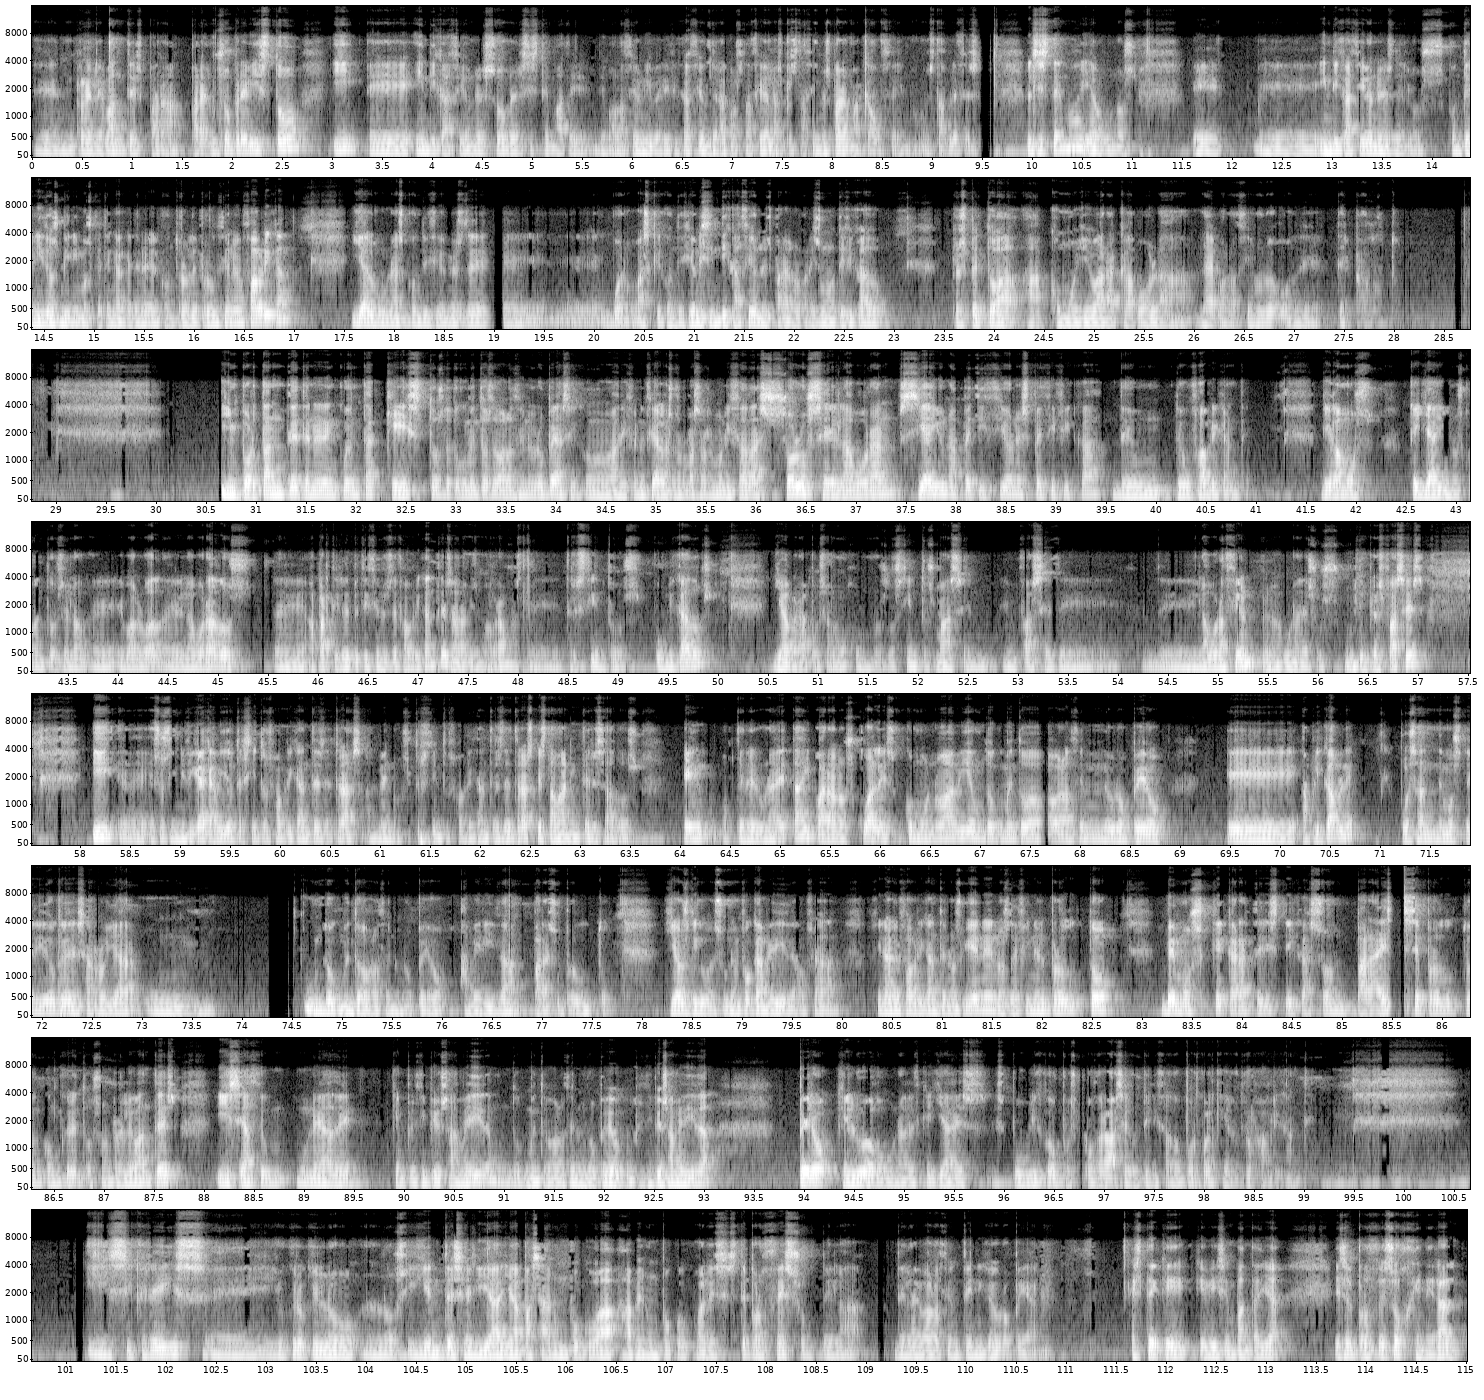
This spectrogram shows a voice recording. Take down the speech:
eh, relevantes para, el uso previsto y eh, indicaciones sobre el sistema de, evaluación y verificación de la constancia de las prestaciones para el marcado C. Estableces el sistema y algunas eh, indicaciones de los contenidos mínimos que tenga que tener el control de producción en fábrica y algunas condiciones de, bueno, más que condiciones, indicaciones para el organismo notificado respecto a, cómo llevar a cabo la, evaluación luego del producto. Importante tener en cuenta que estos documentos de evaluación europea, así como a diferencia de las normas armonizadas, solo se elaboran si hay una petición específica de un, fabricante. Digamos que ya hay unos cuantos eh, elaborados eh, a partir de peticiones de fabricantes, ahora mismo habrá más de 300 publicados y habrá pues a lo mejor unos 200 más en, fase de, elaboración, en alguna de sus múltiples fases. Y eh, eso significa que ha habido 300 fabricantes detrás, al menos 300 fabricantes detrás que estaban interesados en obtener una ETA y para los cuales, como no había un documento de evaluación europeo eh, aplicable, pues hemos tenido que desarrollar un, un documento de evaluación europeo a medida para su producto. Ya os digo, es un enfoque a medida, o sea, al final el fabricante nos viene, nos define el producto, vemos qué características son para ese producto en concreto son relevantes y se hace un, EAD que en principio es a medida, un documento de evaluación europeo que en principio es a medida, pero que luego, una vez que ya es, es público, pues podrá ser utilizado por cualquier otro fabricante. Y si queréis, eh, yo creo que lo, siguiente sería ya pasar un poco a, ver un poco cuál es este proceso de la, evaluación técnica europea. Este que, veis en pantalla es el proceso general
